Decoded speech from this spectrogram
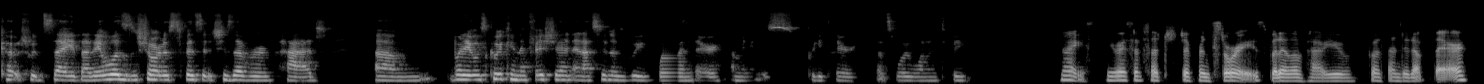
coach would say that it was the shortest visit she's ever had. Um, but it was quick and efficient. And as soon as we went there, I mean, it was pretty clear that's what we wanted to be. Nice. You guys have such different stories, but I love how you both ended up there.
